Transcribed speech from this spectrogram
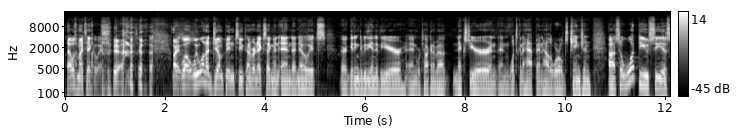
that was my takeaway. Yeah. all right. Well, we want to jump into kind of our next segment, and I know it's uh, getting to be the end of the year, and we're talking about next year and, and what's going to happen, how the world's changing. Uh, so, what do you see as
